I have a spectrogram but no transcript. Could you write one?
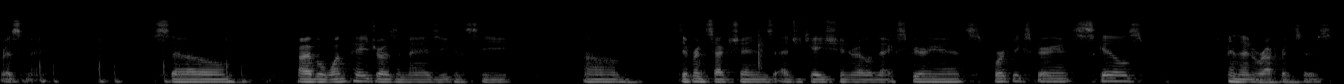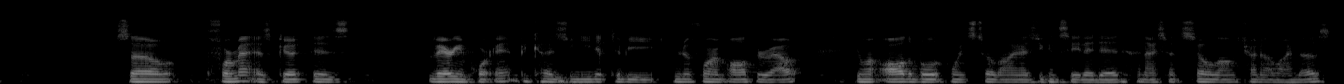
resume. So I have a one page resume, as you can see. Um, different sections education, relevant experience, work experience, skills, and then references. So format is good is very important because you need it to be uniform all throughout. You want all the bullet points to align as you can see they did and I spent so long trying to align those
